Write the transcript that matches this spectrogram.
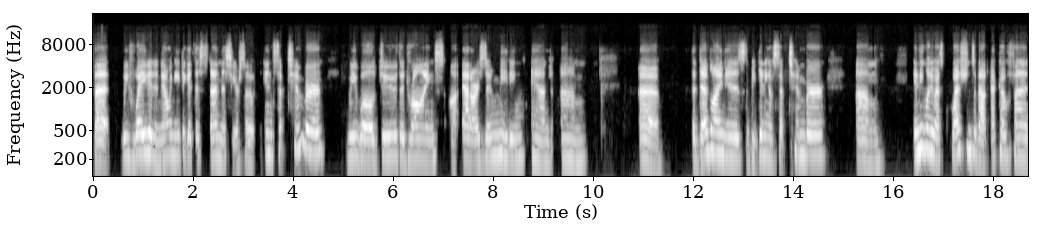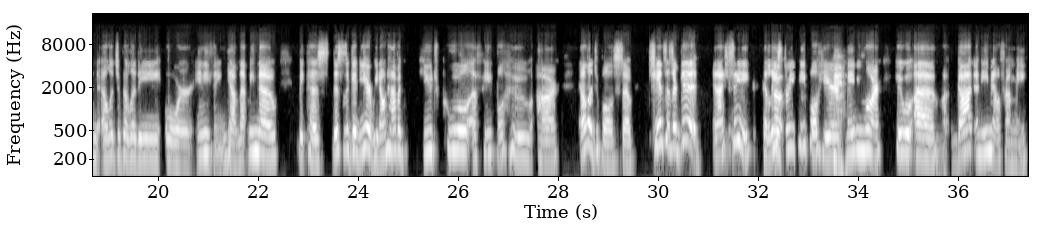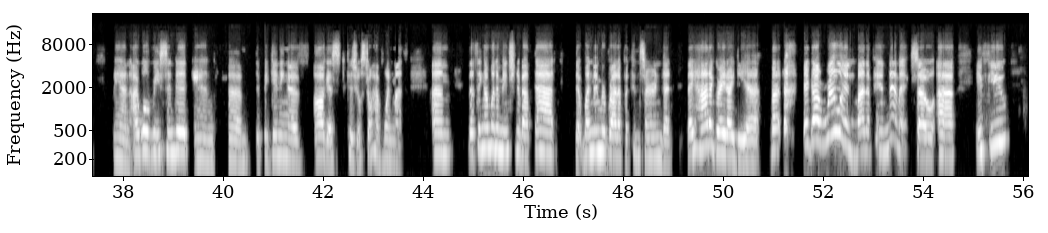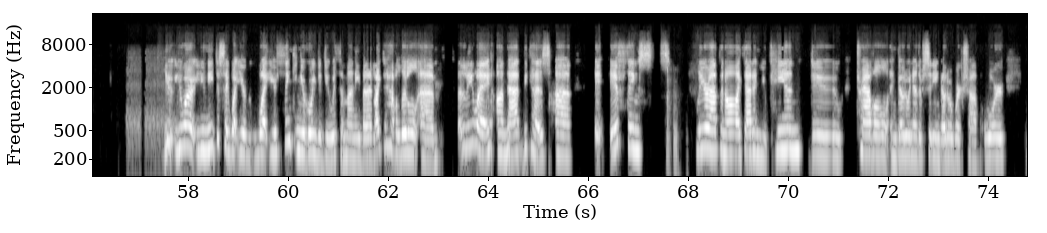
but we've waited and now we need to get this done this year. So in September, we will do the drawings uh, at our Zoom meeting. And um, uh, the deadline is the beginning of September. Um, anyone who has questions about Echo Fund eligibility or anything, yeah, let me know because this is a good year. We don't have a huge pool of people who are eligible, so chances are good. And I see at least three people here, maybe more, who uh, got an email from me, and I will resend it and um, the beginning of August because you'll still have one month. Um, the thing I want to mention about that, that one member brought up a concern that they had a great idea, but it got ruined by the pandemic. So uh, if you you you are you need to say what you're what you're thinking you're going to do with the money, but I'd like to have a little um, leeway on that because uh, if things clear up and all like that, and you can do travel and go to another city and go to a workshop or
